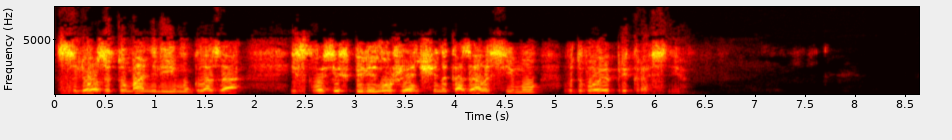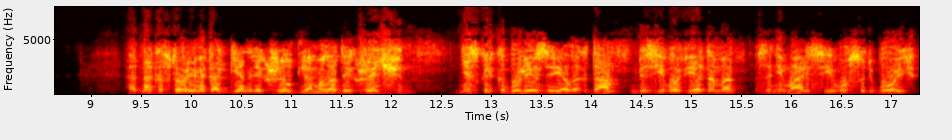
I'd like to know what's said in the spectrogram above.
Слезы туманили ему глаза, и сквозь их пелену женщина казалась ему вдвое прекраснее. Однако в то время как Генрих жил для молодых женщин, несколько более зрелых дам, без его ведома, занимались его судьбой —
